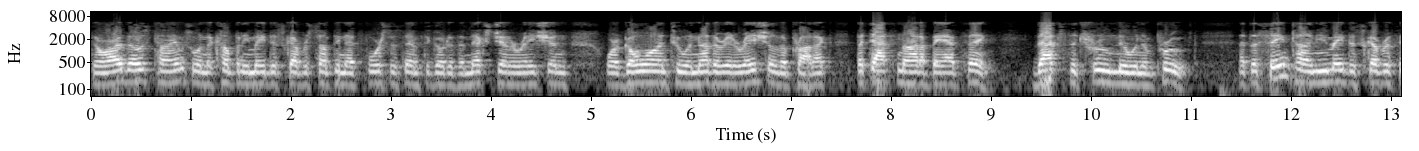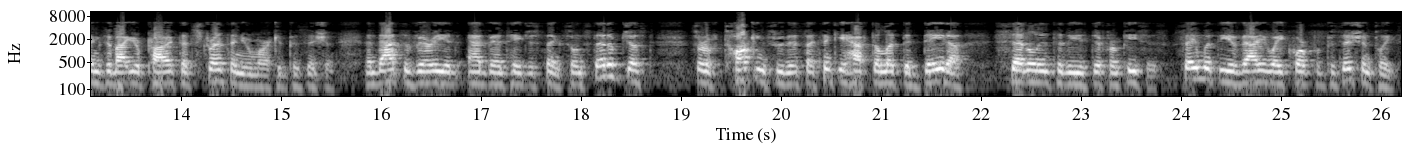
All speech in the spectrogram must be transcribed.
there are those times when the company may discover something that forces them to go to the next generation or go on to another iteration of the product, but that's not a bad thing. That's the true new and improved. At the same time, you may discover things about your product that strengthen your market position, and that's a very advantageous thing. So instead of just sort of talking through this, I think you have to let the data settle into these different pieces. Same with the evaluate corporate position, please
